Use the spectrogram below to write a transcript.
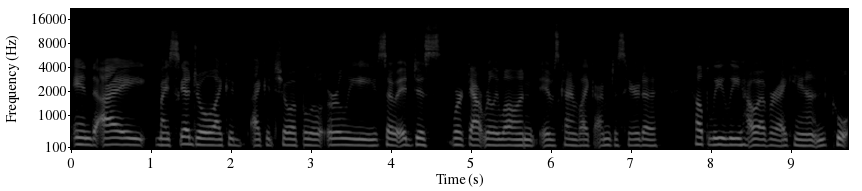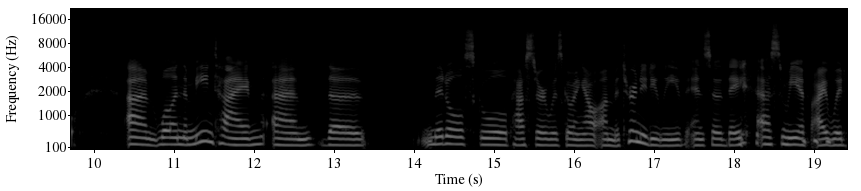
and I my schedule I could I could show up a little early, so it just worked out really well, and it was kind of like I'm just here to help Lele however I can. Cool. Um, well, in the meantime, um, the middle school pastor was going out on maternity leave and so they asked me if i would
